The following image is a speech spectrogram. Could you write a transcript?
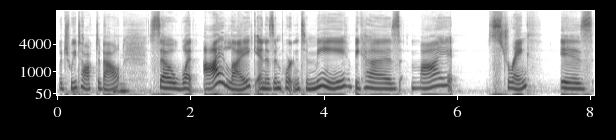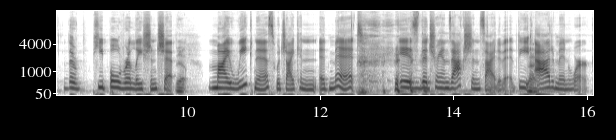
which we talked about. Mm-hmm. So what I like and is important to me because my strength is the people relationship. Yep. My weakness, which I can admit, is the transaction side of it, the admin work.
